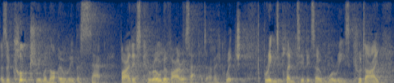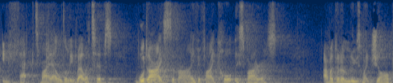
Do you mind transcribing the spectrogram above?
As a country, we're not only beset by this coronavirus epidemic, which brings plenty of its own worries. Could I infect my elderly relatives? Would I survive if I caught this virus? Am I going to lose my job?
